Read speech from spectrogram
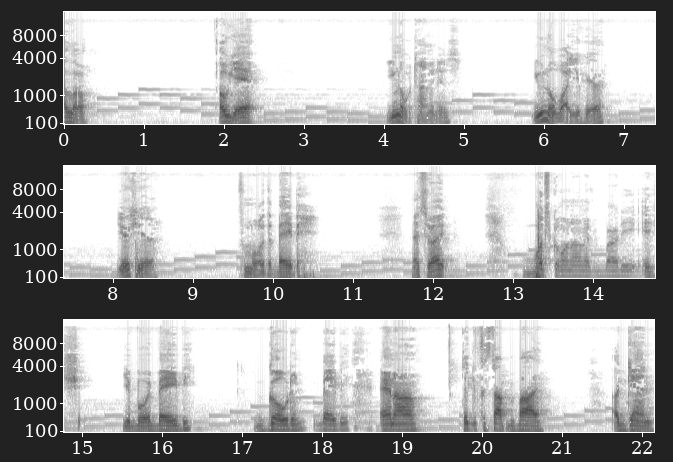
Hello. Oh, yeah. You know what time it is. You know why you're here. You're here for more of the baby. That's right. What's going on, everybody? It's your boy, baby. Golden, baby. And, uh, thank you for stopping by. Again,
